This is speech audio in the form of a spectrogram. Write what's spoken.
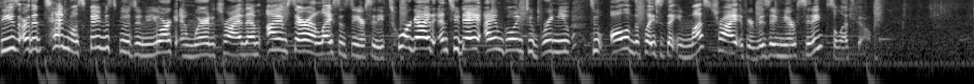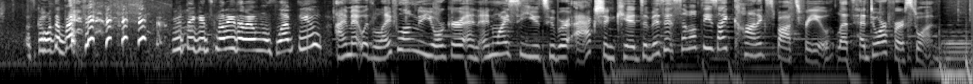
These are the 10 most famous foods in New York and where to try them. I am Sarah, a licensed New York City tour guide, and today I am going to bring you to all of the places that you must try if you're visiting New York City, so let's go. Let's go with the baby. you think it's funny that I almost left you? I met with lifelong New Yorker and NYC YouTuber Action Kid to visit some of these iconic spots for you. Let's head to our first one.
